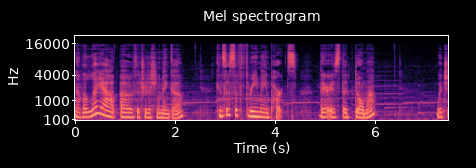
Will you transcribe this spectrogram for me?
Now, the layout of the traditional minka consists of three main parts. There is the doma, which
